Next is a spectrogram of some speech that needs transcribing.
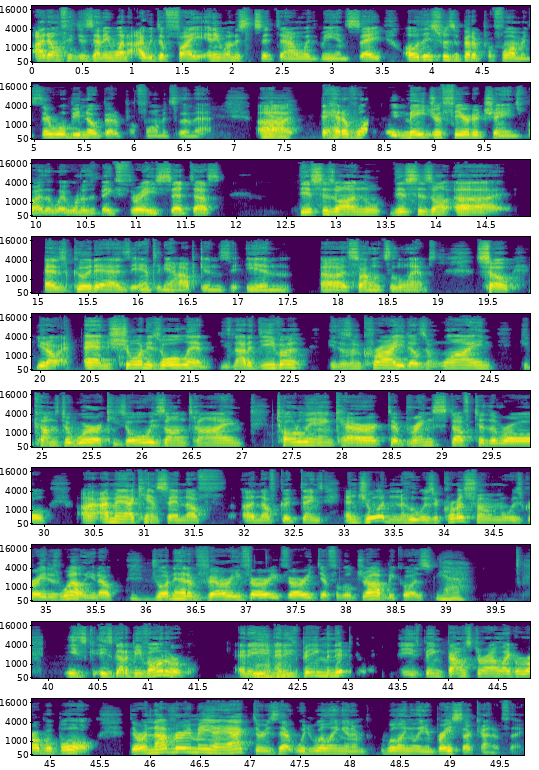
I don't think there's anyone. I would defy anyone to sit down with me and say, "Oh, this was a better performance." There will be no better performance than that. Uh, the head of one of the major theater chains, by the way, one of the big three, said to us, "This is on. This is on uh, as good as Anthony Hopkins in uh, Silence of the Lambs." So you know, and Sean is all in. He's not a diva. He doesn't cry. He doesn't whine. He comes to work. He's always on time. Totally in character. Brings stuff to the role. I, I mean, I can't say enough enough good things. And Jordan, who was across from him, was great as well. You know, Jordan had a very, very, very difficult job because yeah. he's he's got to be vulnerable, and he Mhm. and he's being manipulated. He's being bounced around like a rubber ball. There are not very many actors that would willing and willingly embrace that kind of thing.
